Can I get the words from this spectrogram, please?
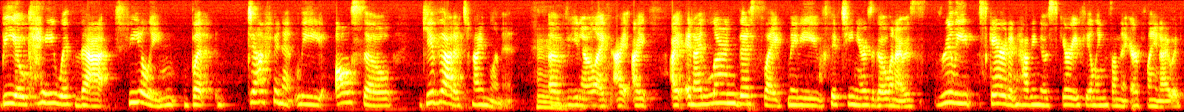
be okay with that feeling, but definitely also give that a time limit hmm. of, you know, like I, I, I, and I learned this like maybe 15 years ago when I was really scared and having those scary feelings on the airplane. I would,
